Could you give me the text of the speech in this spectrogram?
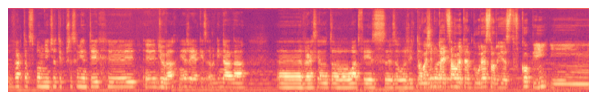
warto wspomnieć o tych przesuniętych y, y, dziurach, nie? że jak jest oryginalna y, wersja, no to łatwiej jest y, założyć No tą właśnie gumę. tutaj cały ten półresor jest w kopii i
